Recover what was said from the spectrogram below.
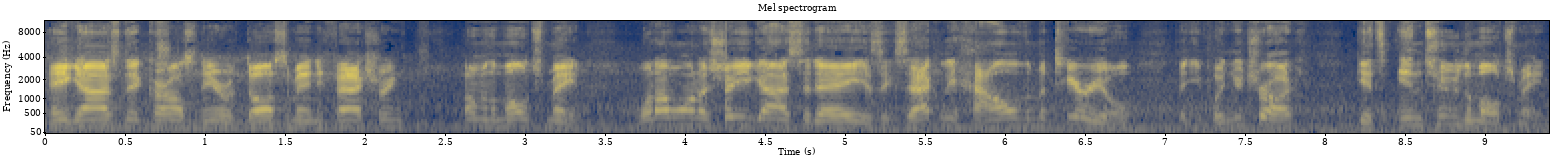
Hey guys, Nick Carlson here with Dawson Manufacturing, home of the Mulch Mate. What I want to show you guys today is exactly how the material that you put in your truck gets into the Mulch Mate.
